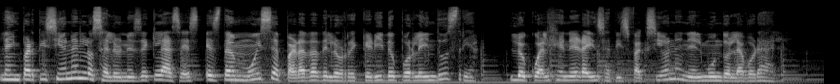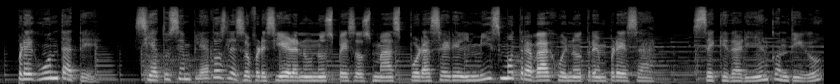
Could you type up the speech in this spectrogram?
La impartición en los salones de clases está muy separada de lo requerido por la industria, lo cual genera insatisfacción en el mundo laboral. Pregúntate, si a tus empleados les ofrecieran unos pesos más por hacer el mismo trabajo en otra empresa, ¿se quedarían contigo?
